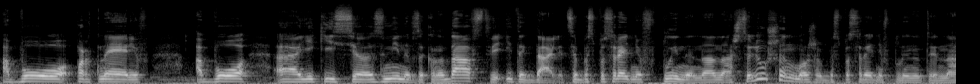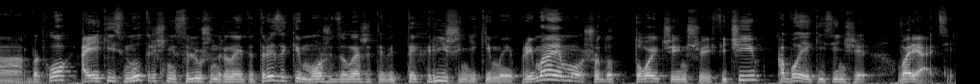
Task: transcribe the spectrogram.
або партнерів або е, якісь е, зміни в законодавстві і так далі. Це безпосередньо вплине на наш solution, може безпосередньо вплинути на беклог. А якісь внутрішні solution related ризики можуть залежати від тих рішень, які ми приймаємо щодо той чи іншої фічі, або якісь інші варіації.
